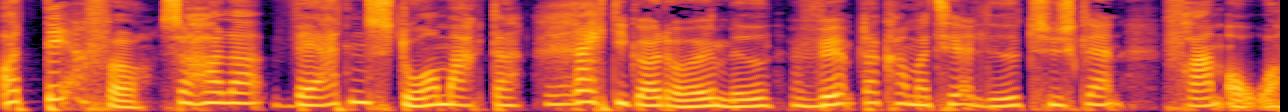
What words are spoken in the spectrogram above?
Og derfor så holder verdens stormagter rigtig godt øje med, hvem der kommer til at lede Tyskland fremover.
